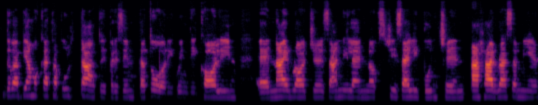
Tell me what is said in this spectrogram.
dove abbiamo catapultato i presentatori, quindi Colin, eh, Nile Rogers, Annie Lennox, Gisele Bunchen, Ahad Rasamir,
